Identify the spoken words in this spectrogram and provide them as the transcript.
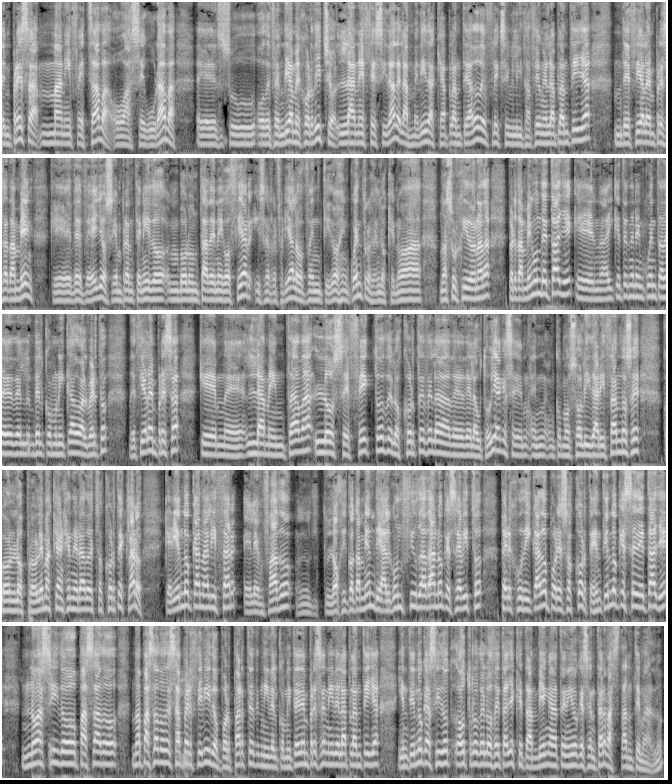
empresa manifestaba o aseguraba eh, su, o defendía, mejor dicho, la necesidad de las medidas que ha planteado de flexibilización en la plantilla. Decía la empresa también que desde ellos siempre han tenido voluntad de negociar y se refería a los 22 encuentros en los que que no ha, no ha surgido nada. Pero también un detalle que hay que tener en cuenta del, comunicado, Alberto, decía la empresa que mm, eh, lamentaba los efectos de los cortes de la, de, la autovía, que se, como solidarizándose con los problemas que han generado estos cortes, claro, queriendo canalizar el enfado, lógico también, de algún ciudadano que se ha visto perjudicado por esos cortes. Entiendo que ese detalle no ha sido pasado, no ha pasado desapercibido por parte ni del comité de empresa ni de la plantilla y entiendo que ha sido otro de los detalles que también ha tenido que sentar bastante mal, ¿no?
